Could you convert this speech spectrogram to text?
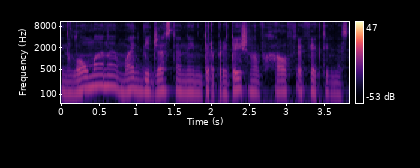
in low mana might be just an interpretation of halved effectiveness,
